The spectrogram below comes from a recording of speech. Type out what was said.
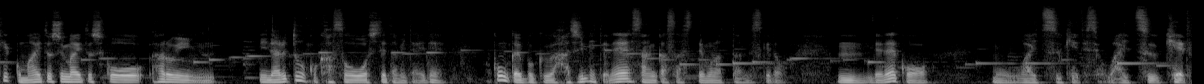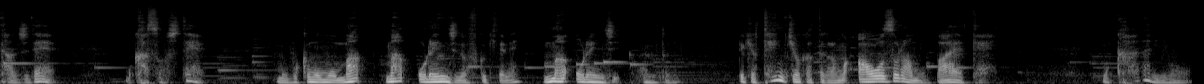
結構毎年毎年こうハロウィンになるとこう仮装をしてたみたいで今回僕は初めてね参加させてもらったんですけどうんでねこうもう Y2K ですよ。Y2K って感じで仮装してもう僕ももう真真オレンジの服着てね真オレンジ本当に。で今日天気良かったからもう青空も映えてもうかなりも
